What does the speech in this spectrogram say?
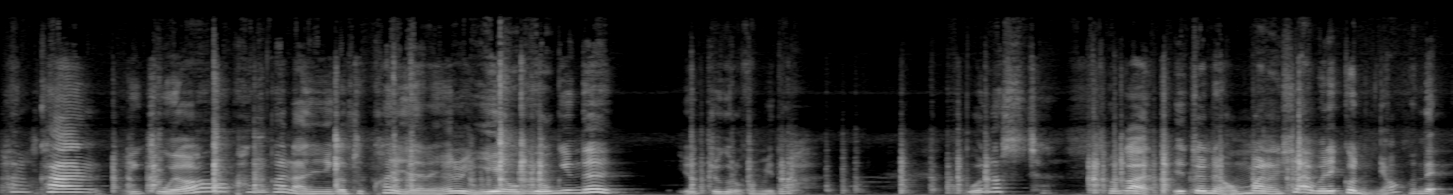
한 칸이고요. 한 칸 아니니까 두 칸이잖아요. 얘 여기 여기인데 이쪽으로 갑니다. 보너스 찬스. 제가 예전에 엄마랑 시합을 했거든요. 근데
